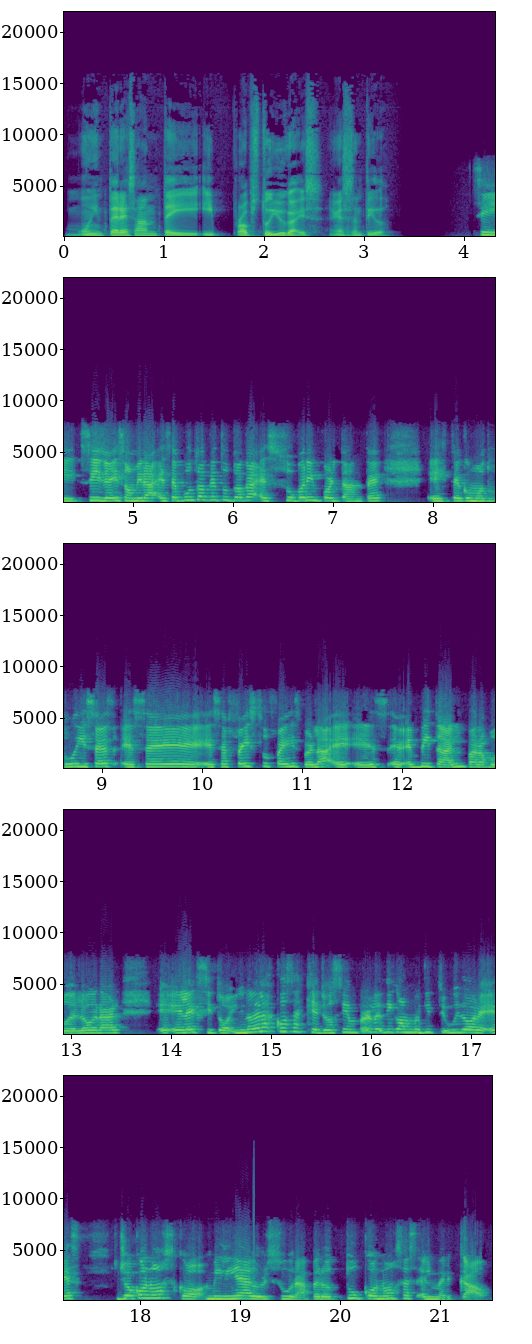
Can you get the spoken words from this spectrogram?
muy interesante y, y props to you guys en ese sentido. Sí, sí, Jason, mira, ese punto que tú tocas es súper importante. Este, como tú dices, ese, ese face to face, ¿verdad? E, es, es, vital para poder lograr e, el éxito. Y una de las cosas que yo siempre le digo a mis distribuidores es, yo conozco mi línea de dulzura, pero tú conoces el mercado.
